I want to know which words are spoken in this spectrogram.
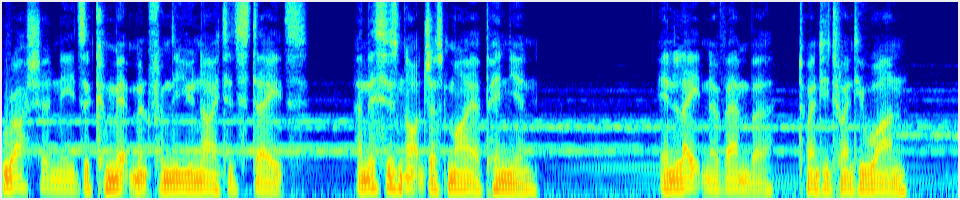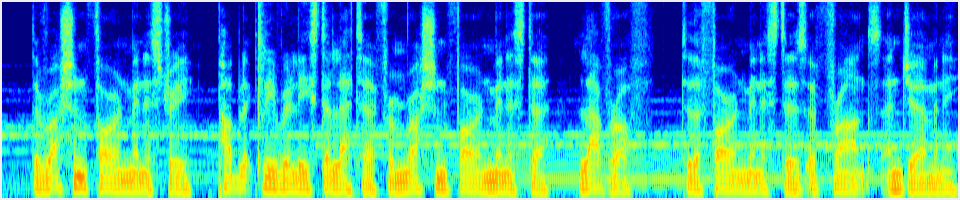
Russia needs a commitment from the United States and this is not just my opinion. In late November 2021, the Russian Foreign Ministry publicly released a letter from Russian Foreign Minister Lavrov to the foreign ministers of France and Germany.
